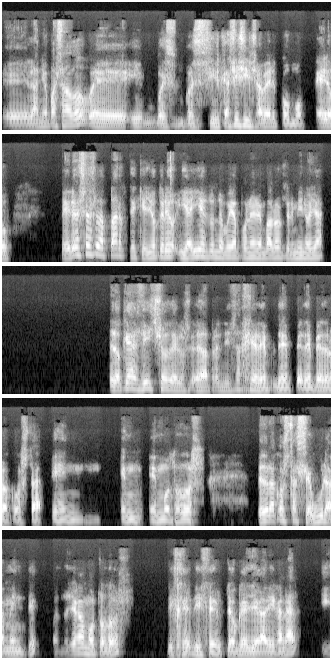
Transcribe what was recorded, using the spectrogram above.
eh, el año pasado, eh, pues, pues casi sin saber cómo. Pero, pero esa es la parte que yo creo, y ahí es donde voy a poner en valor, termino ya, lo que has dicho del, aprendizaje de, Pedro Acosta en, en, Moto 2. Pedro Acosta seguramente, cuando llega a Moto 2, dije, dice, tengo que llegar y ganar y,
